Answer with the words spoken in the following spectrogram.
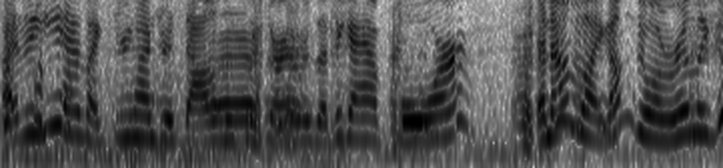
I think he has like 300,000 subscribers. I think I have four. And I'm like, I'm doing really good.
